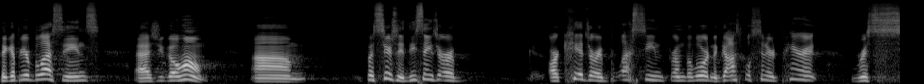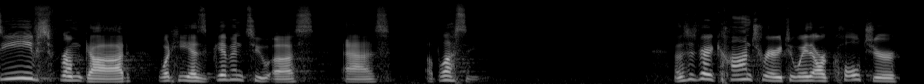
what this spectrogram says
Pick up your blessings as you go home. Um, but seriously, these things are, our kids are a blessing from the Lord. And a gospel centered parent receives from God what he has given to us as a blessing. Now, this is very contrary to the way that our culture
